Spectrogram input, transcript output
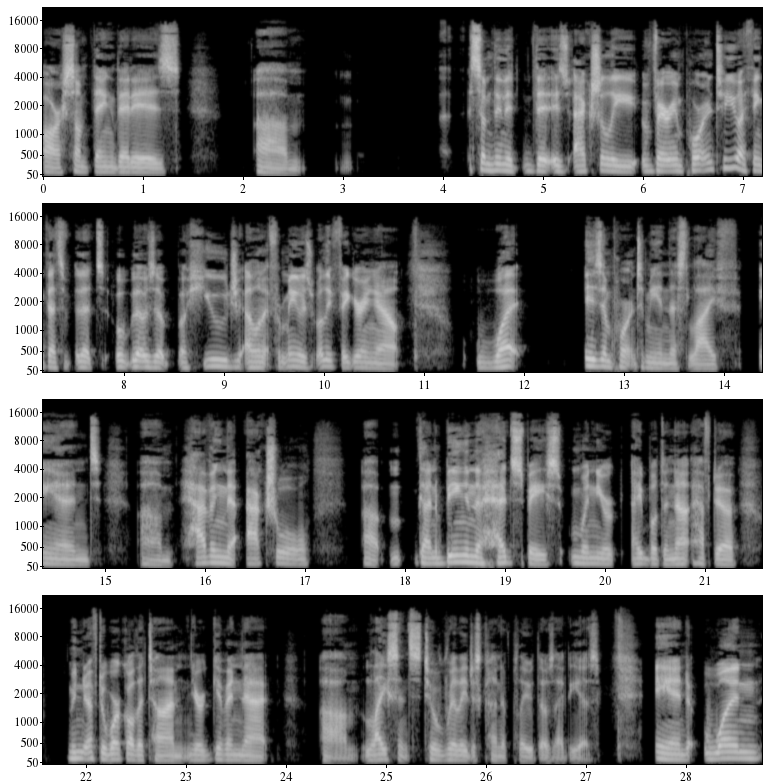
are something that is um, something that, that is actually very important to you i think that's that's that was a, a huge element for me was really figuring out what is important to me in this life and um, having the actual uh, kind of being in the headspace when you're able to not have to when you have to work all the time you're given that um, license to really just kind of play with those ideas. And one,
